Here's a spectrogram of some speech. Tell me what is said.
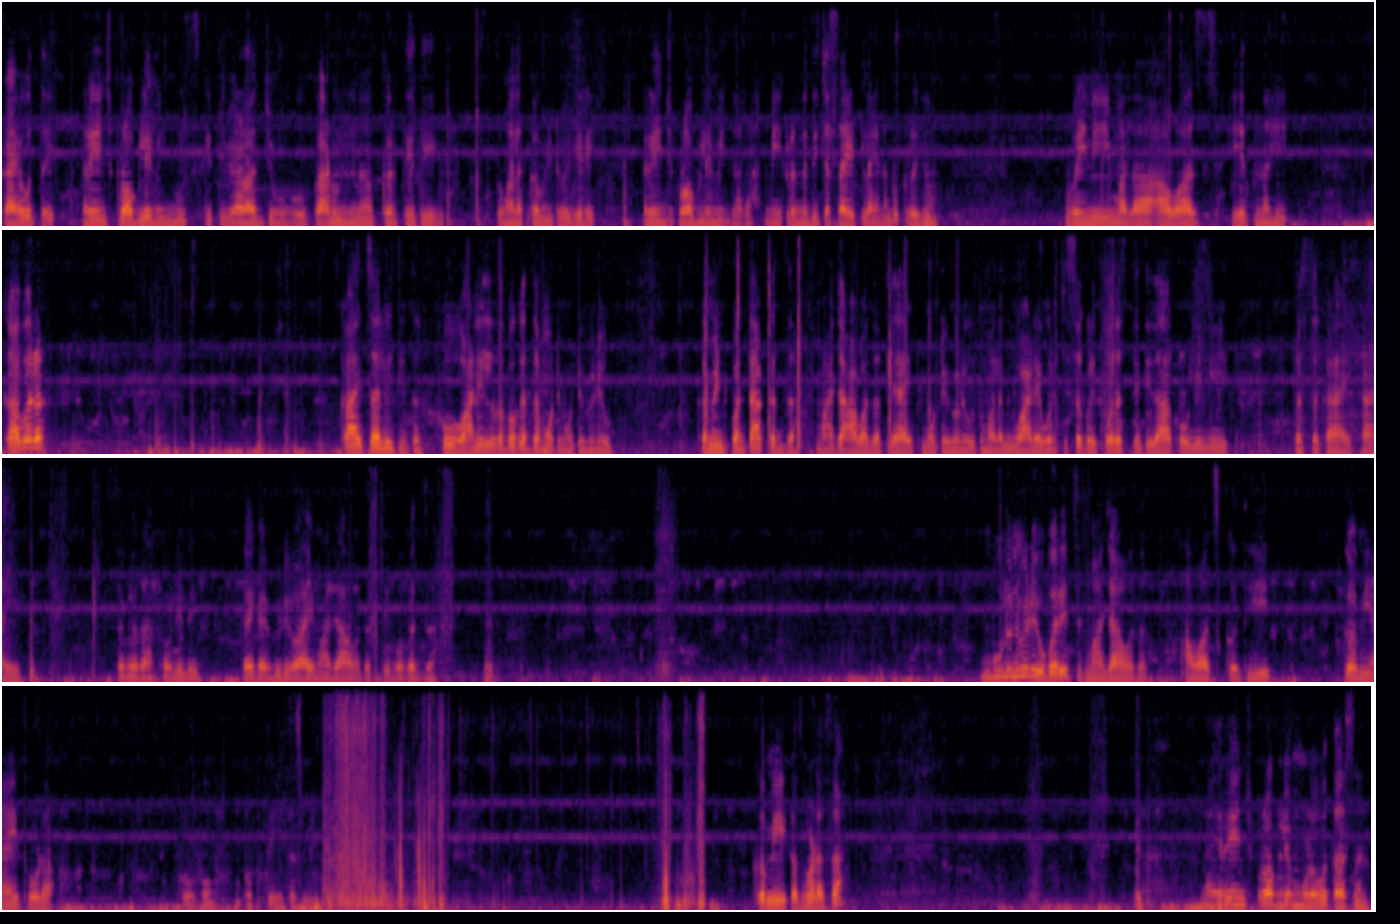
काय होतंय? रेंज प्रॉब्लेम आहे. मीच किती वेळा जीव काढून करते ते. तुम्हाला कमेंट वगैरे. रेंज प्रॉब्लेम आहे जरा. मी इकडं नदीच्या साईडला आहे ना बकरं घेऊन. वहिनी मला आवाज येत नाही. का बरं? काय चालू तिथं? हो आणि बघत जा मोठे मोठे व्हिडिओ कमेंट पण टाकत जा. माझ्या आवाजातले आहेत मोठे व्हिडिओ तुम्हाला मी वाड्यावरची सगळी परिस्थिती दाखवलेली. कसं काय काय? सगळं दाखवलेलं आहे. काय काय व्हिडिओ आहे माझ्या आवाजात ते बघत जा. बोलून व्हिडिओ बरेच आहेत माझ्या आवाजात. आवाज कधी कमी आहे थोडा. हो हो बघते एकच मिनिट. कमी आहे का थोडासा? नाही रेंज प्रॉब्लेममुळं होत असन.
